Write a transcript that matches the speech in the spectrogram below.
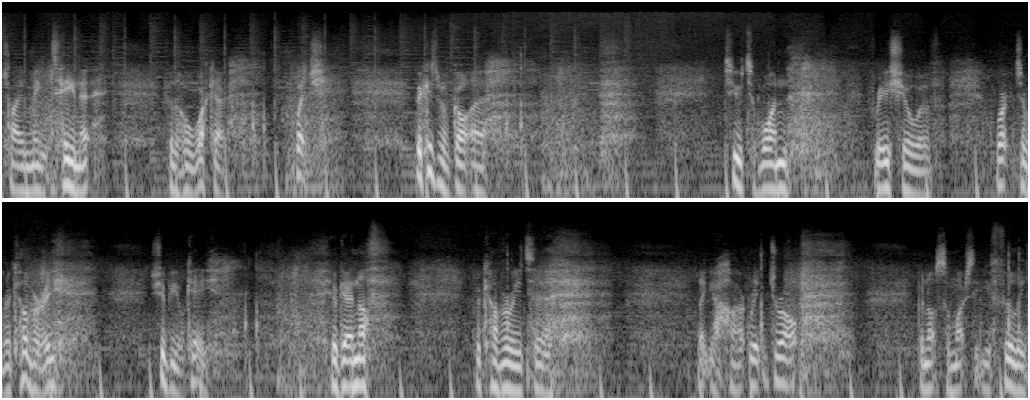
try and maintain it for the whole workout which because we've got a two to one ratio of work to recovery should be okay. You'll get enough recovery to let your heart rate drop, but not so much that you fully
